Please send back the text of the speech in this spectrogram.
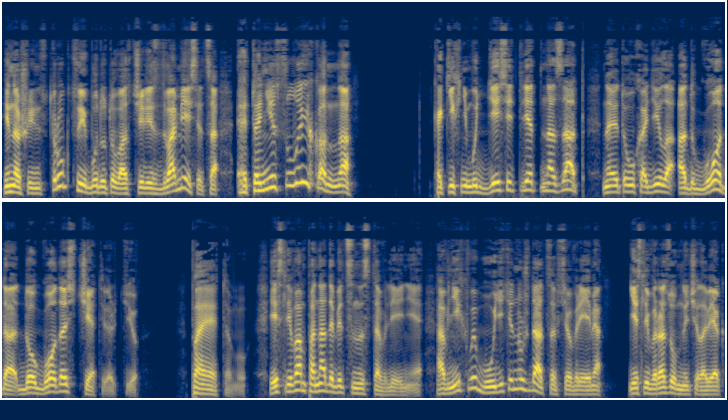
и наши инструкции будут у вас через два месяца. Это неслыханно! Каких-нибудь десять лет назад на это уходило от года до года с четвертью. Поэтому, если вам понадобится наставление, а в них вы будете нуждаться все время, если вы разумный человек,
